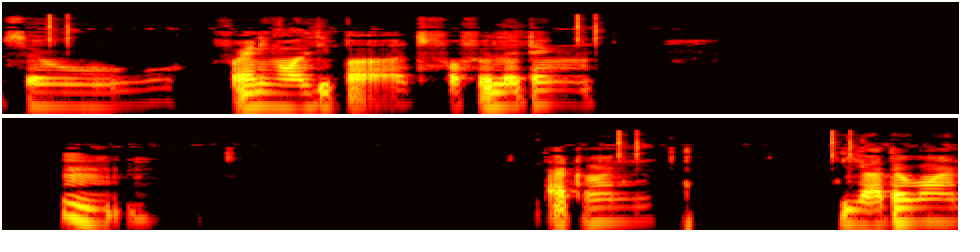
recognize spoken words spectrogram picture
So finding all the parts for filleting hmm that one the other one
